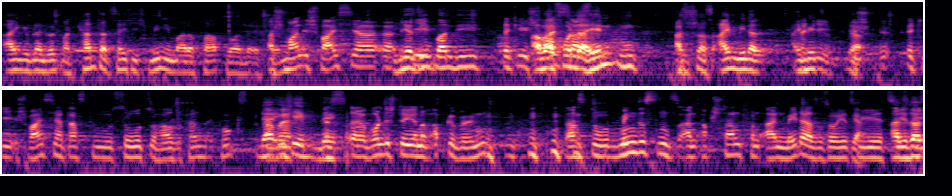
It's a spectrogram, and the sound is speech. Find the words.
eingeblendet wird, man kann tatsächlich minimale Farbsäulen erkennen. Also ich meine, ich weiß ja... Äh, hier Ecki, sieht man die, Ecki, aber von da hinten, also schon aus einem Meter Ecki, ja. ich, Ecki, ich weiß ja, dass du so zu Hause Fernsehen guckst. Ja, ich eben nicht. Das äh, wollte ich dir ja noch abgewöhnen, dass du mindestens einen Abstand von einem Meter, also so jetzt ja. wie jetzt Also das,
